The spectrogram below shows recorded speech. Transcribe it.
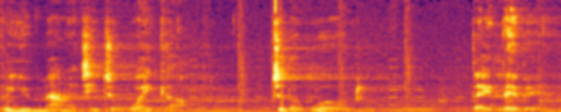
for humanity to wake up to the world they live in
